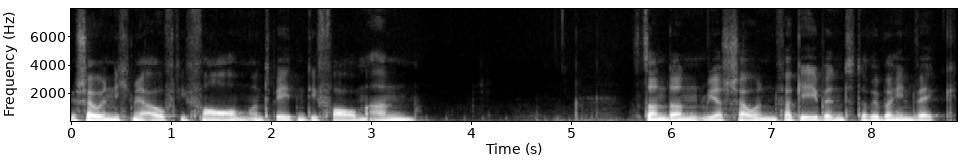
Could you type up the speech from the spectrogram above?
Wir schauen nicht mehr auf die Form und beten die Form an, sondern wir schauen vergebend darüber hinweg.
